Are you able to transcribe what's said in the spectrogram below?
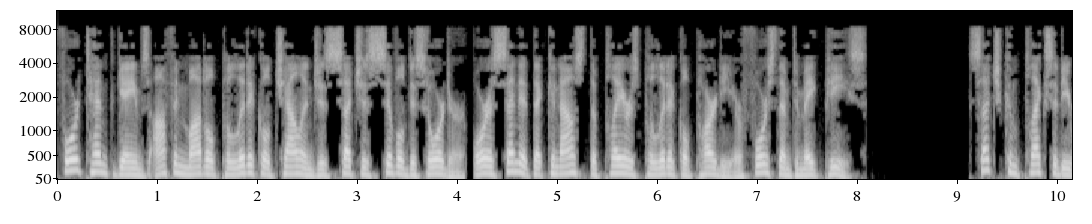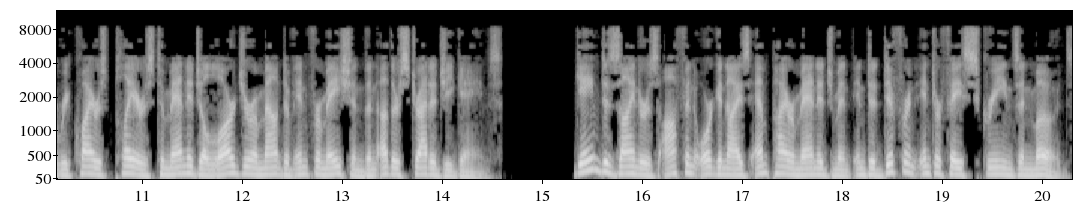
Four-tenth games often model political challenges such as civil disorder, or a senate that can oust the player's political party or force them to make peace. Such complexity requires players to manage a larger amount of information than other strategy games. Game designers often organize empire management into different interface screens and modes,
